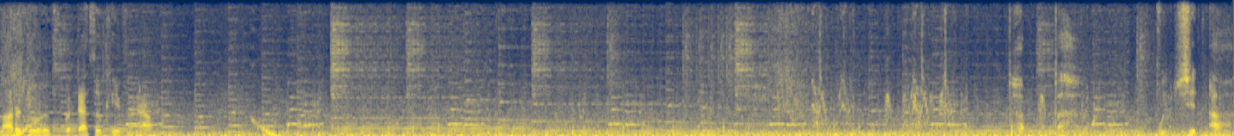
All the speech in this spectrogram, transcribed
Lot of doors, but that's okay for now. What shit? Ah.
